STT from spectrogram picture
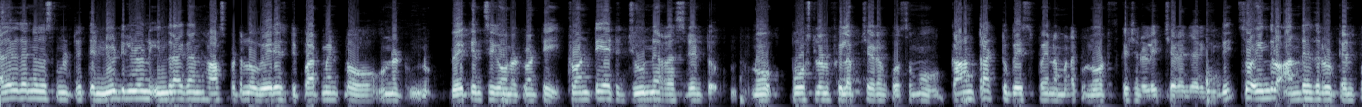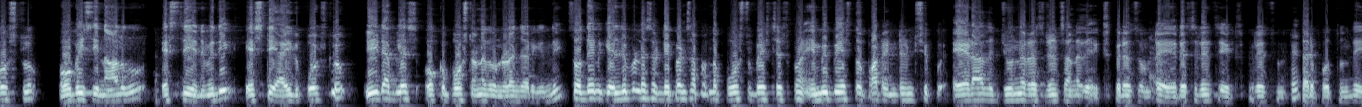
అదేవిధంగా చూసుకున్నట్లయితే న్యూఢిల్లీలోని ఇందిరాగాంధీ హాస్పిటల్లో వేరియస్ డిపార్ట్మెంట్లో ఉన్న వేకెన్సీగా ఉన్నటువంటి ట్వంటీ ఎయిట్ జూనియర్ రెసిడెంట్ పోస్టులను ఫిల్అప్ చేయడం కోసము కాంట్రాక్ట్ బేస్ పైన మనకు నోటిఫికేషన్ రిలీజ్ చేయడం జరిగింది. సో ఇందులో అన్రిజర్వ్ టెన్ పోస్టులు ఓబీసీ నాలుగు ఎస్టీ ఎనిమిది ఎస్టీ ఐదు పోస్టులు ఈడబ్ల్యూఎస్ ఒక పోస్ట్ అనేది ఉండడం జరిగింది. సో దీనికి eligibility depends upon the post base చేసుకుని ఎంబీబీఎస్తో పాటు ఇంటర్న్షిప్ ఏడాది జూనియర్ రెసిడెన్స్ అనేది ఎక్స్పీరియన్స్ ఉంటే రెసిడెన్సీ ఎక్స్పీరియన్స్ ఉంటే సరిపోతుంది.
